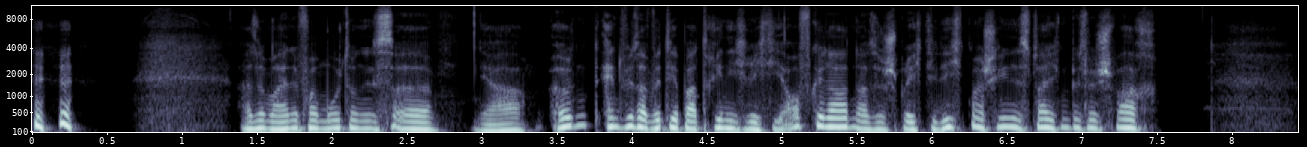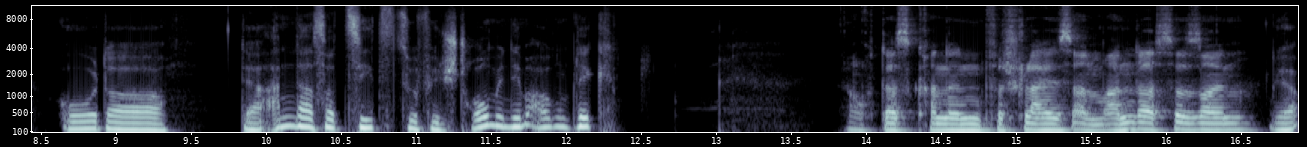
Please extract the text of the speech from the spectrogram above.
also meine Vermutung ist, äh, ja, irgend, entweder wird die Batterie nicht richtig aufgeladen, also sprich die Lichtmaschine ist vielleicht ein bisschen schwach. Oder der Anlasser zieht zu viel Strom in dem Augenblick. Auch das kann ein Verschleiß am Anlasser sein. Ja.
